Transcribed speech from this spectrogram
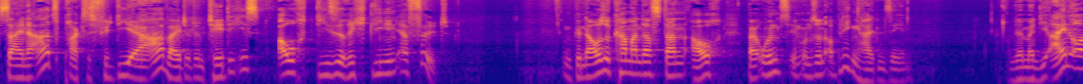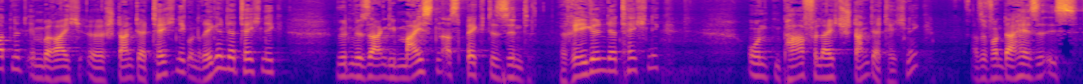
seine Arztpraxis, für die er arbeitet und tätig ist, auch diese Richtlinien erfüllt. Und genauso kann man das dann auch bei uns in unseren Obliegenheiten sehen. Und wenn man die einordnet im Bereich äh, Stand der Technik und Regeln der Technik, würden wir sagen, die meisten Aspekte sind Regeln der Technik und ein paar vielleicht Stand der Technik. Also von daher ist,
